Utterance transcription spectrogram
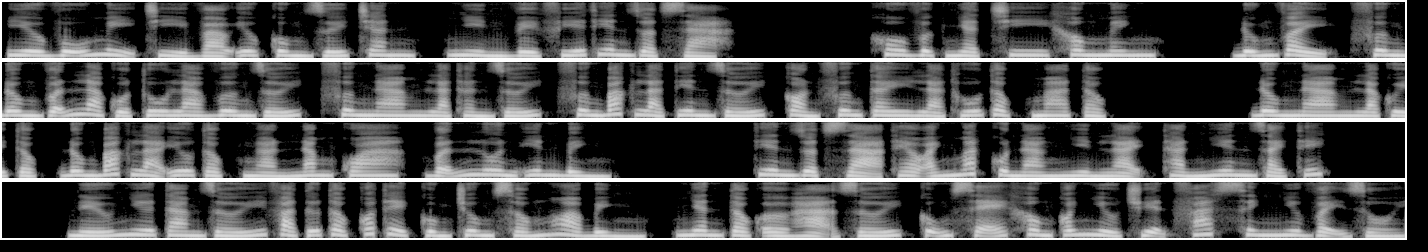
Yêu vũ mị chỉ vào yêu cung dưới chân, nhìn về phía thiên ruột giả. Dạ. Khu vực Nhật Chi không minh. Đúng vậy, phương Đông vẫn là của Tu La Vương giới, phương Nam là thần giới, phương Bắc là tiên giới, còn phương Tây là thú tộc ma tộc. Đông Nam là quỷ tộc, Đông Bắc là yêu tộc ngàn năm qua, vẫn luôn yên bình. Thiên duật giả theo ánh mắt của nàng nhìn lại thản nhiên giải thích. Nếu như tam giới và tứ tộc có thể cùng chung sống hòa bình, nhân tộc ở hạ giới cũng sẽ không có nhiều chuyện phát sinh như vậy rồi.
